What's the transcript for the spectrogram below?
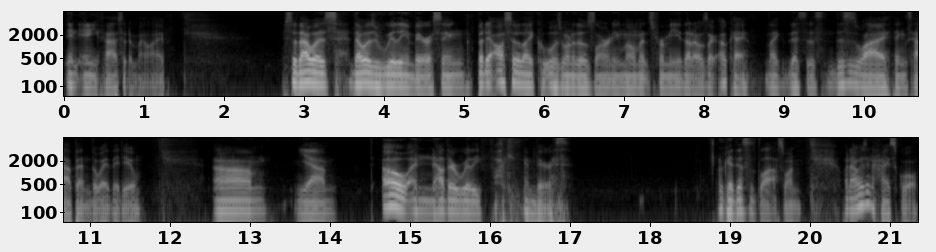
in any facet of my life. So that was that was really embarrassing, but it also like was one of those learning moments for me that I was like, okay, like this is this is why things happen the way they do. Um yeah. Oh, another really fucking embarrassing. Okay, this is the last one. When I was in high school,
